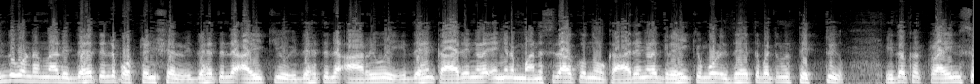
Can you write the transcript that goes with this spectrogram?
എന്തുകൊണ്ടെന്നാൽ ഇദ്ദേഹത്തിന്റെ പൊട്ടൻഷ്യൽ ഇദ്ദേഹത്തിന്റെ ഐക്യു ഇദ്ദേഹത്തിന്റെ അറിവ് ഇദ്ദേഹം കാര്യങ്ങളെ എങ്ങനെ മനസ്സിലാക്കുന്നു കാര്യങ്ങളെ ഗ്രഹിക്കുമ്പോൾ ഇദ്ദേഹത്തെ പറ്റുന്ന തെറ്റ് ഇതൊക്കെ ക്ലയൻസ്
